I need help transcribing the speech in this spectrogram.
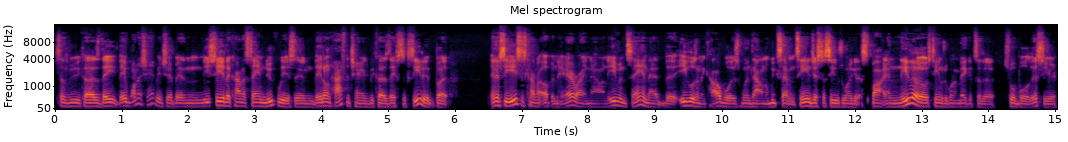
simply because they they won a championship, and you see the kind of same nucleus, and they don't have to change because they've succeeded. But NFC East is kind of up in the air right now, and even saying that the Eagles and the Cowboys went down to Week 17 just to see who's going to get a spot, and neither of those teams are going to make it to the Super Bowl this year.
